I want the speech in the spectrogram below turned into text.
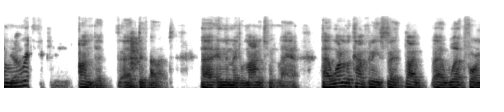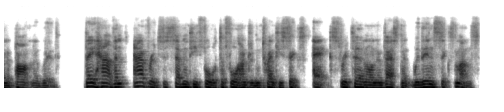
horrifically yeah. underdeveloped uh, uh, in the middle management layer. Uh, one of the companies that I uh, work for and are partnered with, they have an average of 74 to 426x return on investment within six months,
